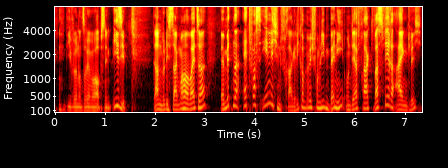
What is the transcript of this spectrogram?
Die würden uns auf jeden Fall hops nehmen. Easy. Dann würde ich sagen, machen wir weiter äh, mit einer etwas ähnlichen Frage. Die kommt nämlich vom lieben Benny und der fragt, was wäre eigentlich,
